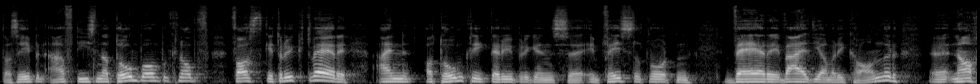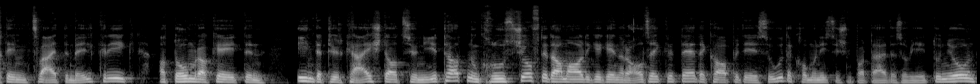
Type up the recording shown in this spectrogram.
das eben auf diesen Atombombenknopf fast gedrückt wäre. Ein Atomkrieg, der übrigens äh, entfesselt worden wäre, weil die Amerikaner äh, nach dem Zweiten Weltkrieg Atomraketen in der Türkei stationiert hatten. Und Khrushchev, der damalige Generalsekretär der KPDSU, der Kommunistischen Partei der Sowjetunion,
